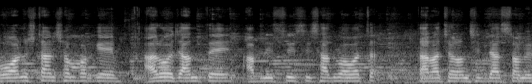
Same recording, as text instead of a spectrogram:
ও অনুষ্ঠান সম্পর্কে আরও জানতে আপনি শ্রী শ্রী সাধু বাবা তারাচরণ সিদ্ধাশ্রমে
